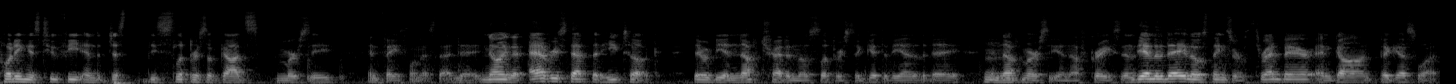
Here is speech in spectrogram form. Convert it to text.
putting his two feet into just these slippers of God's mercy and faithfulness that day, knowing that every step that he took, there would be enough tread in those slippers to get to the end of the day, enough mercy, enough grace. And at the end of the day, those things are threadbare and gone. But guess what?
